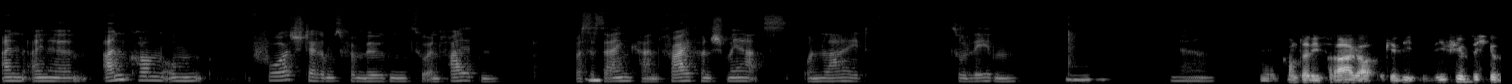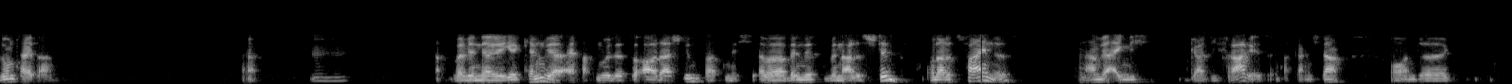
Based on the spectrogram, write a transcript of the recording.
ein eine Ankommen, um Vorstellungsvermögen zu entfalten, was mhm. es sein kann, frei von Schmerz und Leid zu leben. Mhm. Ja kommt da die Frage auf, okay, wie, wie fühlt sich Gesundheit an? Ja. Mhm. Weil wir in der Regel kennen wir einfach nur das so, oh, da stimmt was nicht. Aber wenn, wir, wenn alles stimmt und alles fein ist, dann haben wir eigentlich gar die Frage ist einfach gar nicht da. Und äh,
